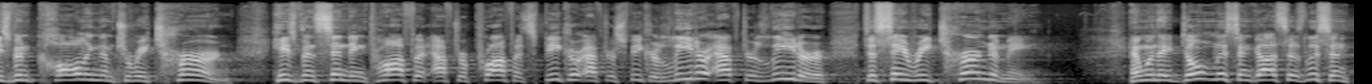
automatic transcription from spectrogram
He's been calling them to return. He's been sending prophet after prophet, speaker after speaker, leader after leader to say, Return to me. And when they don't listen, God says, Listen,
